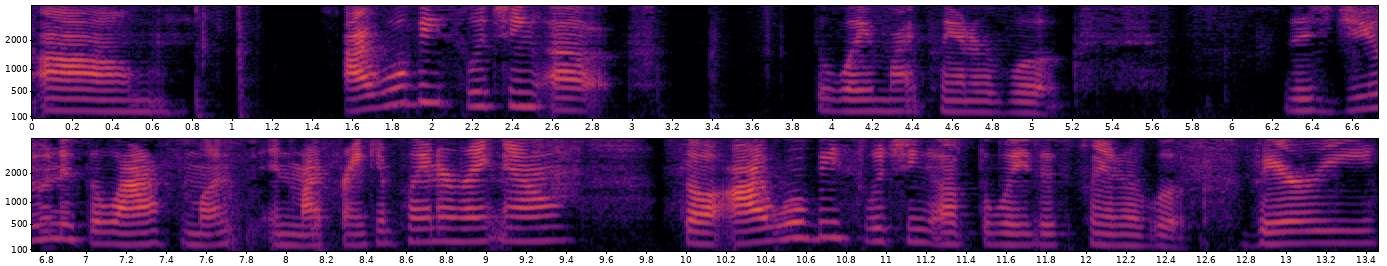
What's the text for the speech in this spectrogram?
Um, I will be switching up the way my planner looks. This June is the last month in my Franken planner right now. So I will be switching up the way this planner looks very,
